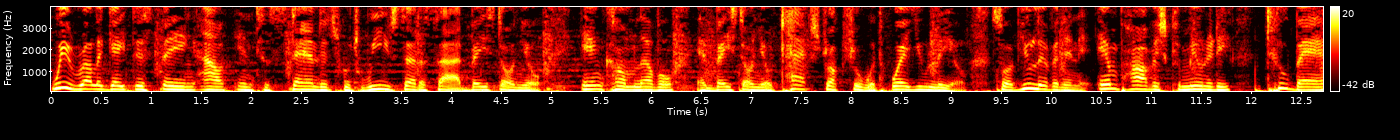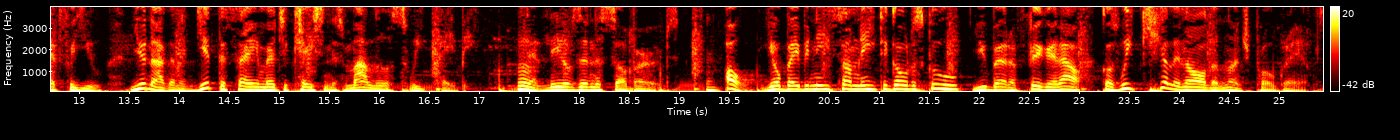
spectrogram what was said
We relegate this thing out into standards which we've set aside based on your income level and based on your tax structure with where you live. So if you live in an impoverished community, too bad for you. You're not going to get the same education as my little sweet baby hmm. that lives in the suburbs. Hmm. Oh, your baby needs something to eat to go to school? You better figure it out because we killing all the lunch programs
